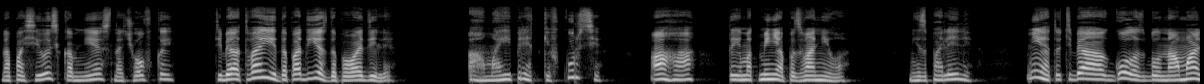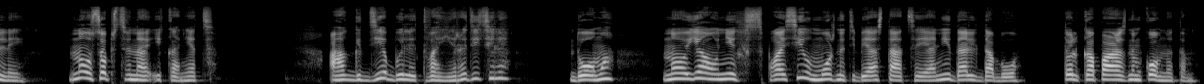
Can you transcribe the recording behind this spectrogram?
напасилась ко мне с ночевкой. Тебя твои до подъезда поводили». «А мои предки в курсе?» «Ага, ты им от меня позвонила. Не запалили? Нет, у тебя голос был нормальный. Ну, собственно, и конец. А где были твои родители? Дома. Но я у них спросил, можно тебе остаться, и они дали добо. Только по разным комнатам.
